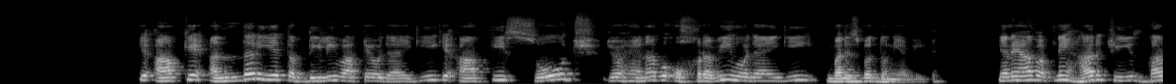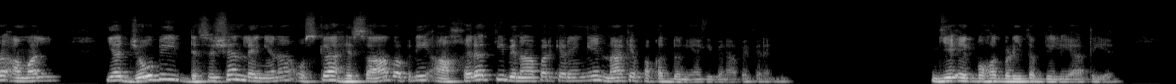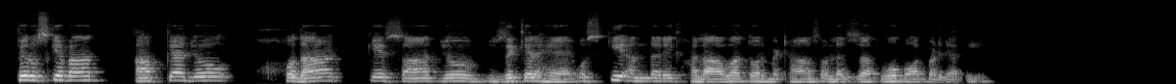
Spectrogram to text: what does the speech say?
کہ آپ کے اندر یہ تبدیلی واقع ہو جائے گی کہ آپ کی سوچ جو ہے نا وہ اخروی ہو جائے گی بنسبت دنیاوی کے۔ یعنی آپ اپنی ہر چیز، ہر عمل یا جو بھی ڈسیشن لیں گے نا، اس کا حساب اپنی آخرت کی بنا پر کریں گے، نہ کہ فقط دنیا کی بنا پہ کریں گے۔ یہ ایک بہت بڑی تبدیلی آتی ہے۔ پھر اس کے بعد آپ کا جو خدا کے ساتھ جو ذکر ہے، اس کے اندر ایک حلاوت اور مٹھاس اور لذت وہ بہت بڑھ جاتی ہے۔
